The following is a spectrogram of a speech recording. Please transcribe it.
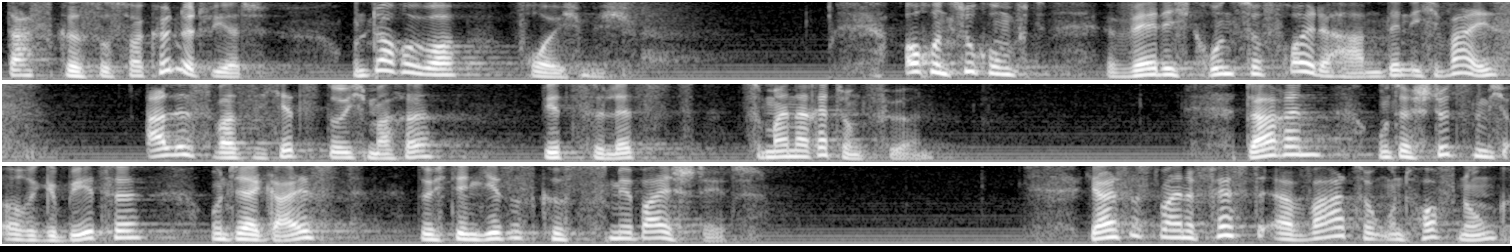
dass Christus verkündet wird. Und darüber freue ich mich. Auch in Zukunft werde ich Grund zur Freude haben, denn ich weiß, alles, was ich jetzt durchmache, wird zuletzt zu meiner Rettung führen. Darin unterstützen mich eure Gebete und der Geist, durch den Jesus Christus mir beisteht. Ja, es ist meine feste Erwartung und Hoffnung,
